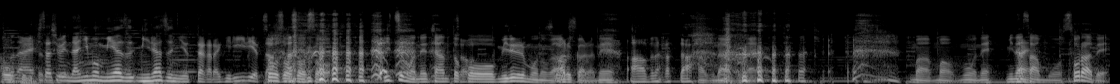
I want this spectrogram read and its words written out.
危ない。久しぶりに何も見やず見らずに言ったからギリギリやった。そうそうそうそう。いつもねちゃんとこう見れるものがあるからね。あ危なかった。危ない危ない。まあまあもうね皆さんも空で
